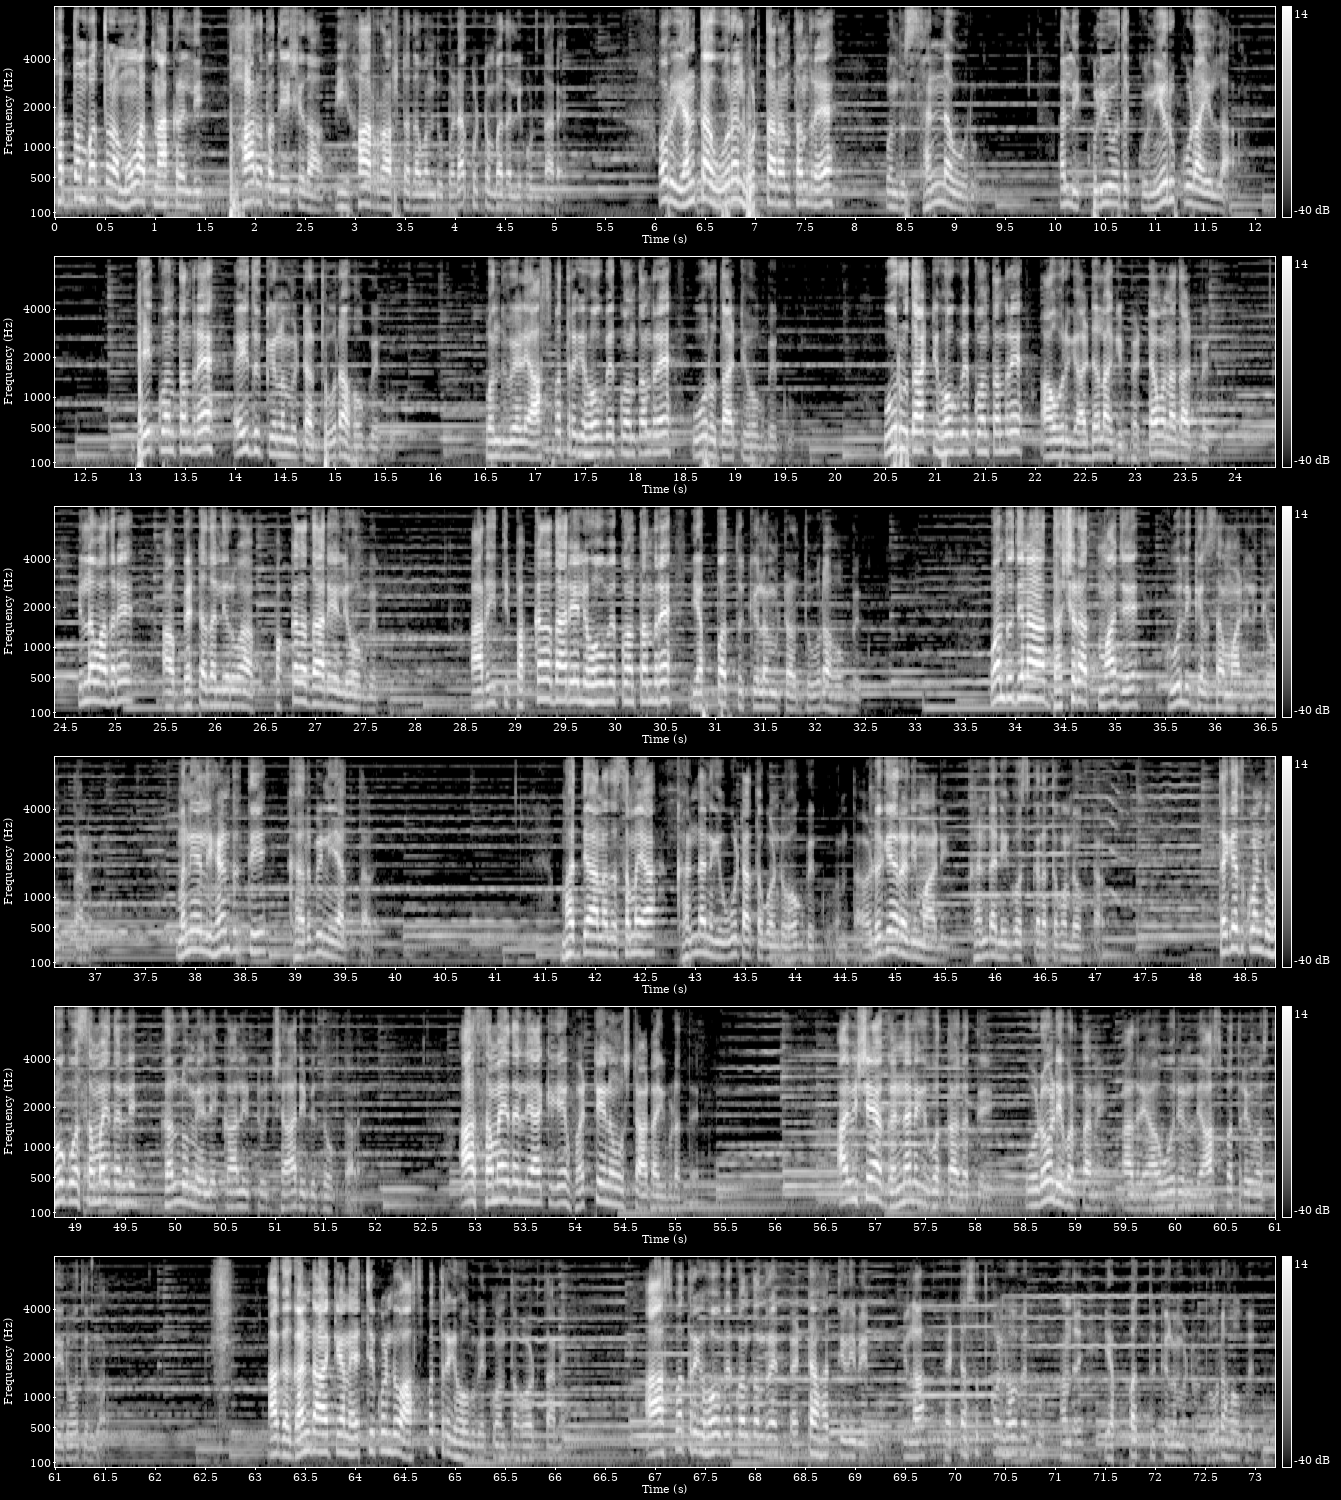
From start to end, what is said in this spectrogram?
ಹತ್ತೊಂಬತ್ತು ನೂರ ಮೂವತ್ತ್ನಾಲ್ಕರಲ್ಲಿ ಭಾರತ ದೇಶದ ಬಿಹಾರ್ ರಾಷ್ಟ್ರದ ಒಂದು ಬಡ ಕುಟುಂಬದಲ್ಲಿ ಹುಡ್ತಾರೆ ಅವರು ಎಂಥ ಊರಲ್ಲಿ ಹುಡ್ತಾರಂತಂದರೆ ಒಂದು ಸಣ್ಣ ಊರು. ಅಲ್ಲಿ ಕುಡಿಯೋದಕ್ಕೂ ನೀರು ಕೂಡ ಇಲ್ಲ. ಬೇಕು ಅಂತಂದರೆ ಐದು ಕಿಲೋಮೀಟರ್ ದೂರ ಹೋಗಬೇಕು. ಒಂದು ವೇಳೆ ಆಸ್ಪತ್ರೆಗೆ ಹೋಗಬೇಕು ಅಂತಂದರೆ ಊರು ದಾಟಿ ಹೋಗಬೇಕು. ಊರು ದಾಟಿ ಹೋಗಬೇಕು ಅಂತಂದರೆ ಆ ಊರಿಗೆ ಅಡ್ಡಲಾಗಿ ಬೆಟ್ಟವನ್ನು ದಾಟಬೇಕು. ಇಲ್ಲವಾದರೆ ಆ ಬೆಟ್ಟದಲ್ಲಿರುವ ಪಕ್ಕದ ದಾರಿಯಲ್ಲಿ ಹೋಗಬೇಕು. ಆ ರೀತಿ ಪಕ್ಕದ ದಾರಿಯಲ್ಲಿ ಹೋಗಬೇಕು ಅಂತಂದರೆ ಎಪ್ಪತ್ತು ಕಿಲೋಮೀಟರ್ ದೂರ ಹೋಗಬೇಕು. ಒಂದು ದಿನ ದಶರಥ್ ಮಾಜೆ ಕೂಲಿ ಕೆಲಸ ಮಾಡಲಿಕ್ಕೆ ಹೋಗ್ತಾನೆ. ಮನೆಯಲ್ಲಿ ಹೆಂಡತಿ ಗರ್ಭಿಣಿಯಾಗ್ತಾಳೆ ಮಧ್ಯಾಹ್ನದ ಸಮಯ ಗಂಡನಿಗೆ ಊಟ ತಗೊಂಡು ಹೋಗಬೇಕು ಅಂತ ಅಡುಗೆ ರೆಡಿ ಮಾಡಿ ಗಂಡನಿಗೋಸ್ಕರ ತಗೊಂಡು ಹೋಗ್ತಾಳೆ. ತೆಗೆದುಕೊಂಡು ಹೋಗುವ ಸಮಯದಲ್ಲಿ ಕಲ್ಲು ಮೇಲೆ ಕಾಲಿಟ್ಟು ಜಾರಿ ಬಿದ್ದು ಹೋಗ್ತಾಳೆ ಆ ಸಮಯದಲ್ಲಿ ಆಕೆಗೆ ಹೊಟ್ಟೆ ನೋವು ಸ್ಟಾರ್ಟ್ ಆಗಿಬಿಡುತ್ತೆ. ಆ ವಿಷಯ ಗಂಡನಿಗೆ ಗೊತ್ತಾಗತ್ತೆ. ಓಡೋಡಿ ಬರ್ತಾನೆ, ಆದರೆ ಆ ಊರಿನಲ್ಲಿ ಆಸ್ಪತ್ರೆ ವ್ಯವಸ್ಥೆ ಇರೋದಿಲ್ಲ. ಆಗ ಗಂಡ ಆಕೆಯನ್ನು ಎತ್ತಿಕೊಂಡು ಆಸ್ಪತ್ರೆಗೆ ಹೋಗಬೇಕು ಅಂತ ಹೊರಡ್ತಾನೆ. ಆ ಆಸ್ಪತ್ರೆಗೆ ಹೋಗಬೇಕು ಅಂತಂದರೆ ಬೆಟ್ಟ ಹತ್ತಿಳಿಬೇಕು ಇಲ್ಲ ಬೆಟ್ಟ ಸುತ್ತಕೊಂಡು ಹೋಗಬೇಕು, ಅಂದರೆ ಎಪ್ಪತ್ತು ಕಿಲೋಮೀಟರ್ ದೂರ ಹೋಗಬೇಕು.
